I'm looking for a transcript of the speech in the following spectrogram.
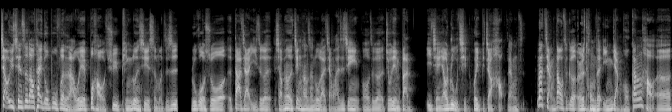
教育牵涉到太多部分啦，我也不好去评论些什么。只是如果说大家以这个小朋友的健康程度来讲，我还是建议哦，这个九点半。以前要入寝会比较好这样子。那讲到这个儿童的营养哦，刚好呃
